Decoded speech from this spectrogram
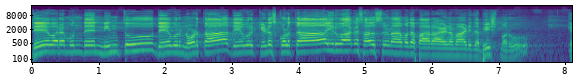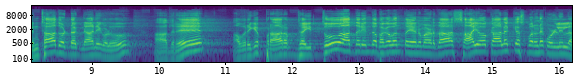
ದೇವರ ಮುಂದೆ ನಿಂತು ದೇವರು ನೋಡ್ತಾ, ದೇವರು ಕೆಡಿಸ್ಕೊಳ್ತಾ ಇರುವಾಗ ಸಹಸ್ರನಾಮದ ಪಾರಾಯಣ ಮಾಡಿದ ಭೀಷ್ಮರು, ಎಂಥ ದೊಡ್ಡ ಜ್ಞಾನಿಗಳು. ಆದರೆ ಅವರಿಗೆ ಪ್ರಾರಬ್ಧ ಇತ್ತು. ಆದ್ದರಿಂದ ಭಗವಂತ ಏನು ಮಾಡ್ದ? ಸಾಯೋ ಕಾಲಕ್ಕೆ ಸ್ಮರಣೆ ಕೊಡಲಿಲ್ಲ.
